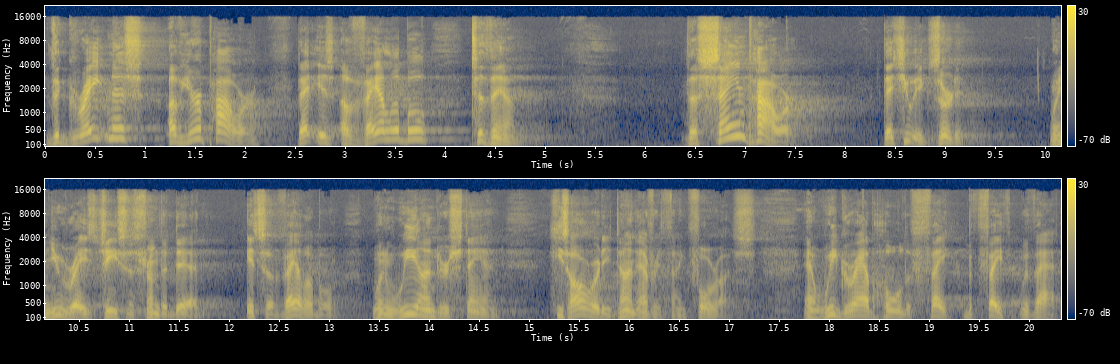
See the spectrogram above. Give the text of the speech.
the greatness of your power that is available to them. The same power that you exerted when you raised Jesus from the dead, it's available when we understand He's already done everything for us. And we grab hold of faith, faith with that.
